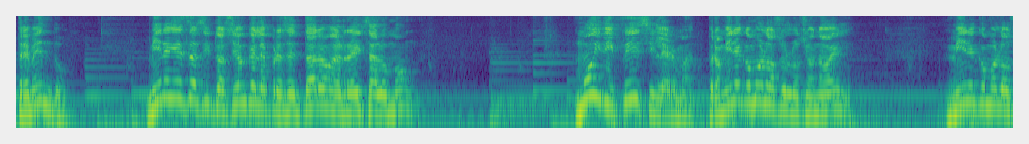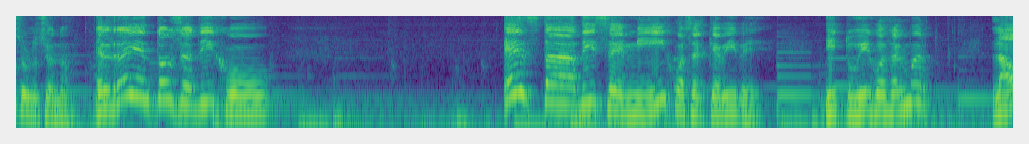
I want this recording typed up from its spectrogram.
Tremendo. Miren esa situación que le presentaron al rey Salomón. Muy difícil, hermano. Pero mire cómo lo solucionó él. Mire cómo lo solucionó. El rey entonces dijo, esta dice, mi hijo es el que vive y tu hijo es el muerto. La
